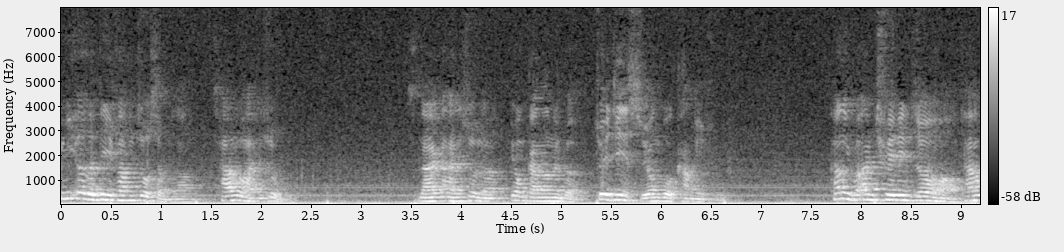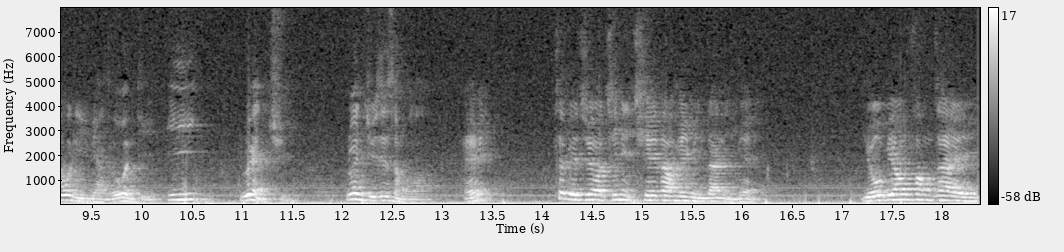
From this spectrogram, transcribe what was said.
，B 二的地方做什么呢？插入函数。哪一个函数呢？用刚刚那个最近使用过康利夫，康利夫按确定之后哈，它会问你两个问题：一，range，range 是什么呢？哎，特别就要请你切到黑名单里面，游标放在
